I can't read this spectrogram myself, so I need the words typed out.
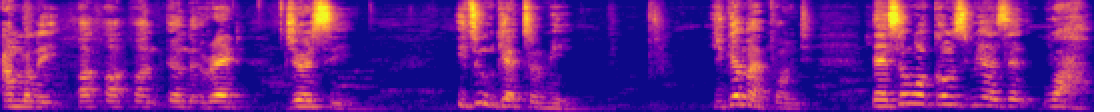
I'm on a on, on, a red jersey. It won't get to me. You get my point? Then someone comes to me and said, Wow,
